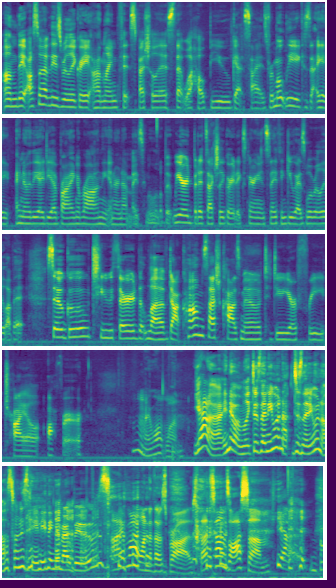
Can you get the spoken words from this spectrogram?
Um, they also have these really great online fit specialists that will help you get sized remotely because I, I know the idea of buying a bra on the internet might seem a little bit weird, but it's actually a great experience and I think you guys will really love it. So go to thirdlove.com slash Cosmo to do your free trial offer. Hmm, I want one. Yeah, I know. I'm like, does anyone does anyone else want to say anything about boobs? I want one of those bras. That sounds awesome. yeah, B-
